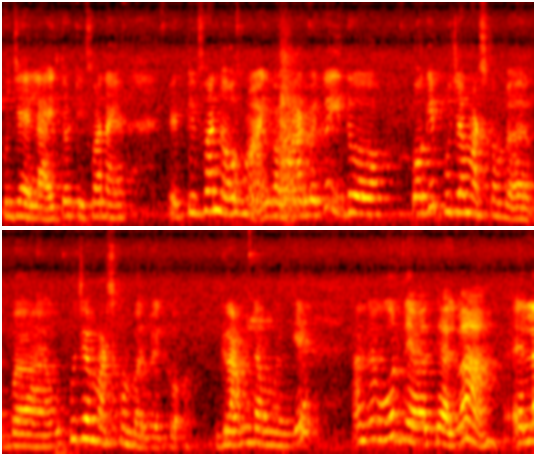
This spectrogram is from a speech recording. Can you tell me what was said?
ಪೂಜೆ ಎಲ್ಲ ಆಯಿತು. ಟಿಫನ್ ಟಿಫನ್ ಹೋಗಿ ಮಾ ಇವಾಗ ಮಾಡಬೇಕು. ಇದು ಹೋಗಿ ಪೂಜೆ ಮಾಡಿಸ್ಕೊಂಡ್ ಪೂಜೆ ಮಾಡಿಸ್ಕೊಂಡ್ ಬರಬೇಕು, ಗ್ರಾಮದಮ್ಮನಿಗೆ. ಅಂದರೆ ಊರ್ ದೇವತೆ ಅಲ್ವಾ? ಎಲ್ಲ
